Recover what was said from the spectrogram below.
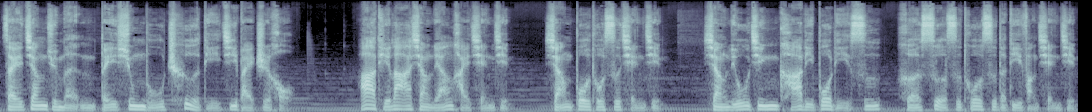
在将军们被匈奴彻底击败之后。阿提拉向两海前进，向波托斯前进，向流经卡里波里斯和瑟斯托斯的地方前进，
